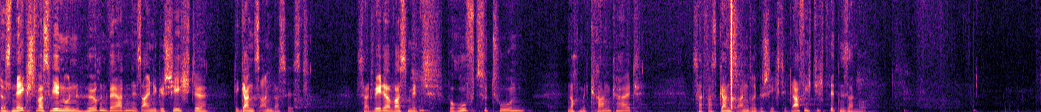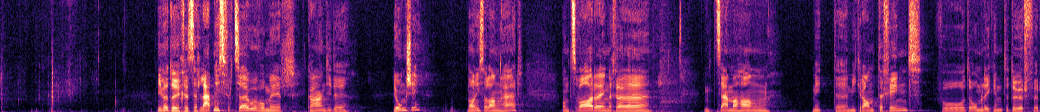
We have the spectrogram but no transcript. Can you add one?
Das nächste, was wir nun hören werden, ist eine Geschichte, die ganz anders ist. Es hat weder was mit Beruf zu tun, noch mit Krankheit. Es hat was ganz andere Geschichte. Darf ich dich bitten, Sandro? Ich werde euch ein Erlebnis erzählen, das wir in der Jungschi, noch nicht so lange her. Und zwar eigentlich äh, im Zusammenhang mit äh, Migrantenkindern von den umliegenden Dörfern.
